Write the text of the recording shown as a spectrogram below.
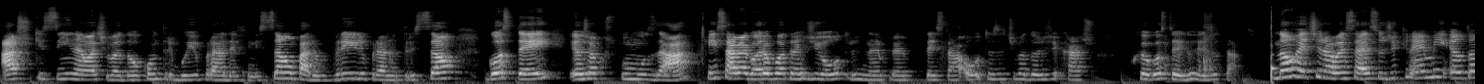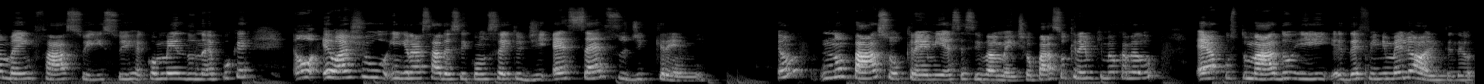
acho que sim, né, o ativador contribuiu para a definição, para o brilho, para a nutrição, gostei, eu já costumo usar, quem sabe agora eu vou atrás de outros, né, para testar outros ativadores de cacho, porque eu gostei do resultado. Não retirar o excesso de creme, eu também faço isso e recomendo, né? Porque eu, eu acho engraçado esse conceito de excesso de creme. Eu não passo o creme excessivamente, eu passo o creme que meu cabelo é acostumado e define melhor, entendeu?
